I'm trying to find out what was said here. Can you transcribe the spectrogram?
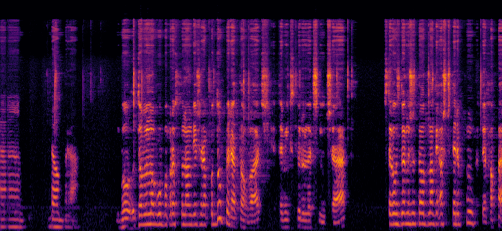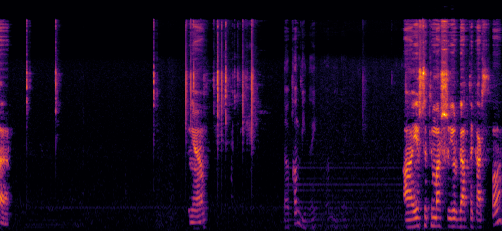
e, dobra. Bo to by mogło po prostu nam, wiesz, rapodupy ratować, te mikstury lecznicze. Z tego względu, że to odnawia aż 4 punkty HP. Nie? No kombinuj, kombinuj. A jeszcze ty masz, Jurga, aptekarstwo?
